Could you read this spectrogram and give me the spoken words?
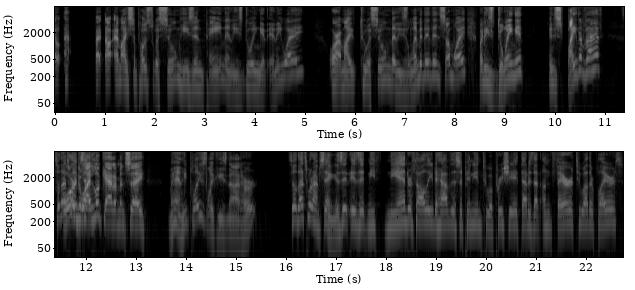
oh, uh, uh, uh, am I supposed to assume he's in pain and he's doing it anyway? Or am I to assume that he's limited in some way, but he's doing it in spite of that? so that's or do sa- I look at him and say, man, he plays like he's not hurt? So that's what I'm saying. Is it is it ne- Neanderthal to have this opinion to appreciate that? Is that unfair to other players?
